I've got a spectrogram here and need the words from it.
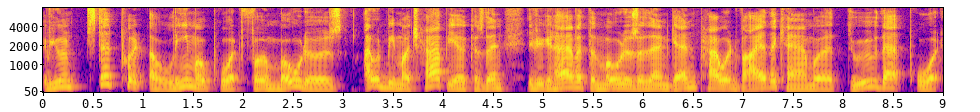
if you instead put a LEMO port for motors, I would be much happier because then if you could have it, the motors are then getting powered via the camera through that port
